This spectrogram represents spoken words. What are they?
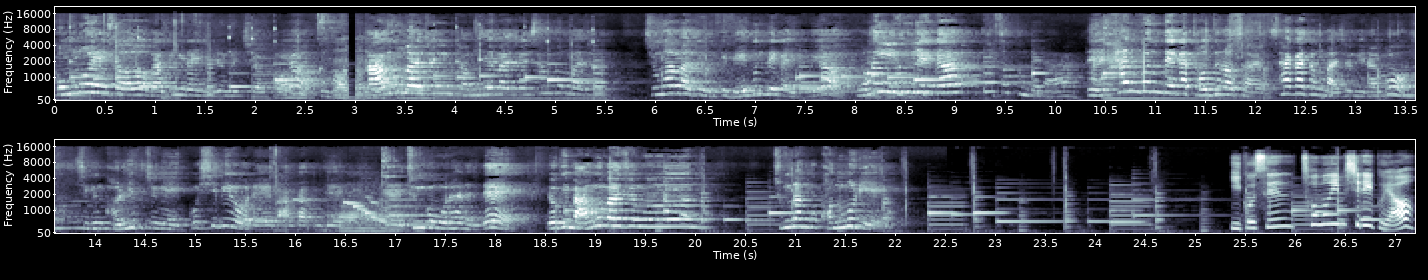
공모해서 마중이라는 이름을 아, 지었고요. 그 맞- 마궁마중, 겸세마중, 상봉마중, 중화마중 이렇게 네 군데가 있고요. 한 여기 군데가 다섯 군데가 네, 한 군데가 더 들어서요. 사가정 마중이라고 지금 건립 중에 있고 12월에 마감 이제 아. 네, 준공을 하는데 여기 망우마중은 중랑구 건물이에요. 이곳은 소모임실이고요.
